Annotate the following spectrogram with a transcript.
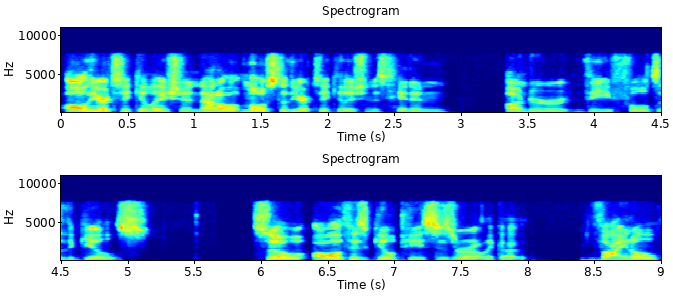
all the articulation, not all, most of the articulation is hidden under the folds of the gills. So all of his gill pieces are like a vinyl,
